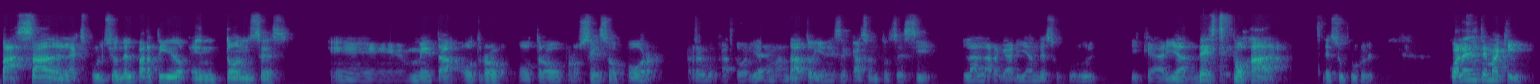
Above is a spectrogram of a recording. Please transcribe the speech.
basado en la expulsión del partido, entonces meta otro, otro proceso por revocatoria de mandato y en ese caso entonces sí la largarían de su curul y quedaría despojada de su curul. ¿Cuál es el tema aquí?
